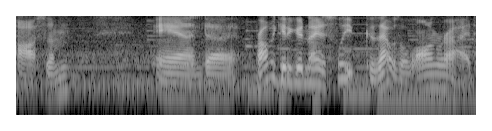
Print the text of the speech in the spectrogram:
awesome, and uh, probably get a good night of sleep because that was a long ride.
